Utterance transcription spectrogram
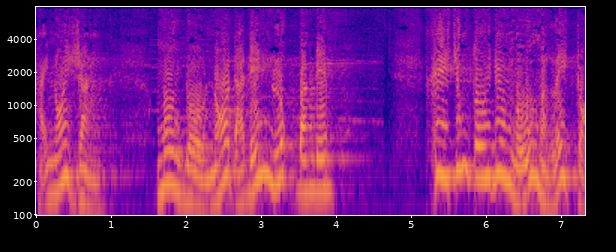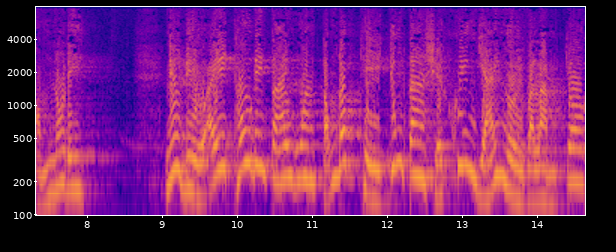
hãy nói rằng, môn đồ nó đã đến lúc ban đêm khi chúng tôi đưa ngủ mà lấy trộm nó đi nếu điều ấy thấu đến tai quan tổng đốc thì chúng ta sẽ khuyên giải người và làm cho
